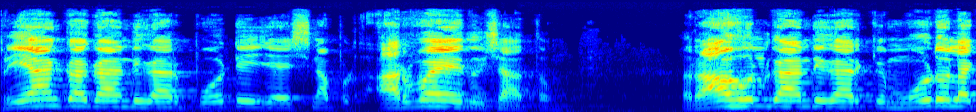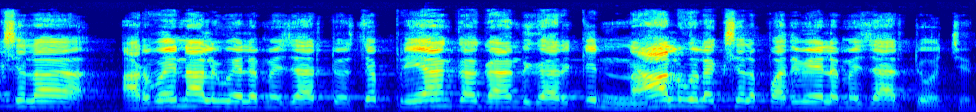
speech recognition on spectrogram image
ప్రియాంక గాంధీ గారు పోటీ చేసినప్పుడు అరవై ఐదు శాతం. రాహుల్ గాంధీ గారికి మూడు లక్షల అరవై నాలుగు వేల మెజారిటీ వస్తే ప్రియాంక గాంధీ గారికి నాలుగు లక్షల పదివేల మెజారిటీ వచ్చింది.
